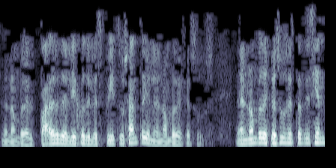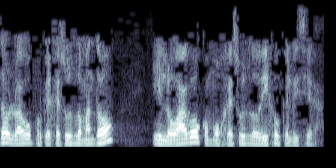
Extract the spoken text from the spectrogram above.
en el nombre del Padre, del Hijo y del Espíritu Santo y en el nombre de Jesús. En el nombre de Jesús estás diciendo lo hago porque Jesús lo mandó y lo hago como Jesús lo dijo que lo hiciera.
